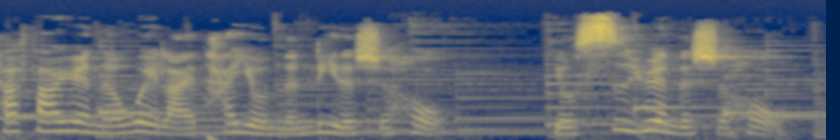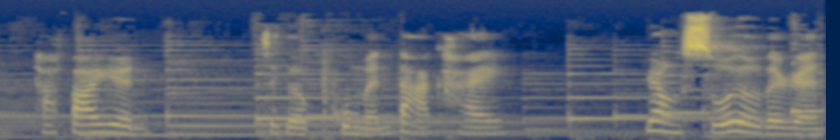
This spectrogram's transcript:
他发愿呢，未来他有能力的时候，有寺院的时候，他发愿这个普门大开，让所有的人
